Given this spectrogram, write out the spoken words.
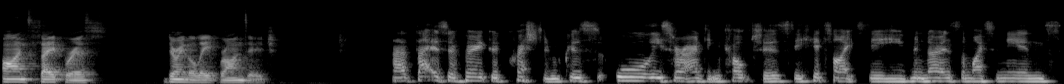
on Cyprus during the late Bronze Age? Uh, that is a very good question because all these surrounding cultures, the Hittites, the Minoans, the Mycenaeans,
